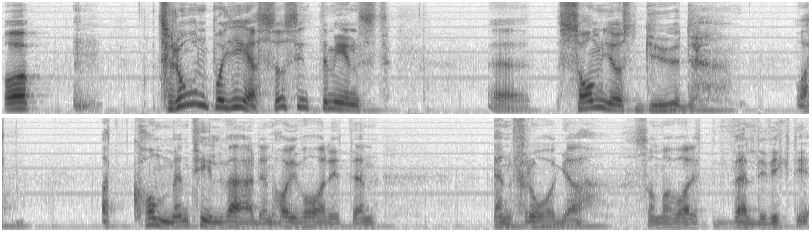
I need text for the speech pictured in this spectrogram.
Och tron på Jesus, inte minst, Eh, som just Gud. Och att, att kommen till världen har ju varit en, en fråga som har varit väldigt viktig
